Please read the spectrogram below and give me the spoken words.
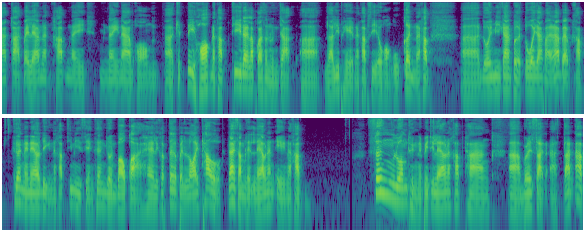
อากาศไปแล้วนะครับ ในในนามของ Kitty Hawk นะครับที่ได้รับการสนับสนุนจาก Larry Page นะครับ CEO ของ Google นะครับโดยมีการเปิดตัวยานพาหนะแบบขับเคลื่อนในแนวดิ่งนะครับที่มีเสียงเครื่องยนต์เบากว่าเฮลิคอปเตอร์เป็นร้อยเท่าได้สำเร็จแล้วนั่นเองนะครับ ซึ่งรวมถึงในปีที่แล้วนะครับทางบริษัทสตาร์ทอัพ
